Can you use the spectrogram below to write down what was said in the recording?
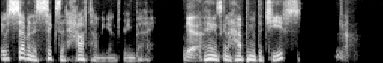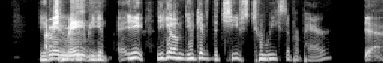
It was seven to six at halftime against Green Bay. Yeah. I think it's going to happen with the Chiefs. No. I mean, two- maybe. you give you, you give them you give the Chiefs two weeks to prepare. Yeah.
